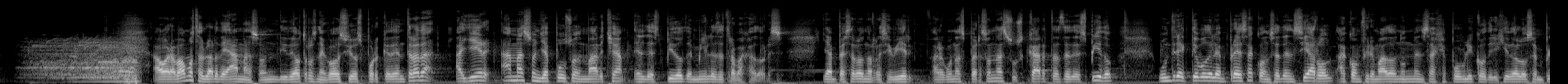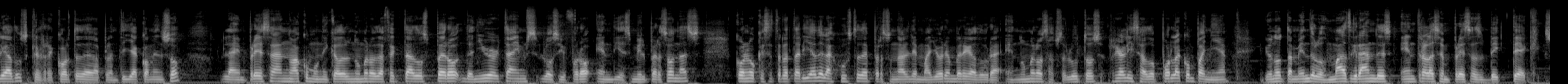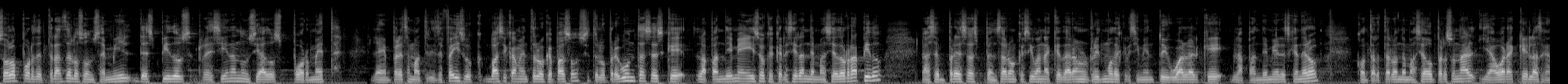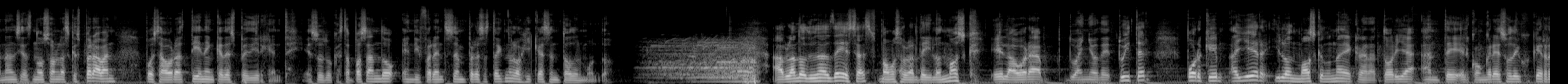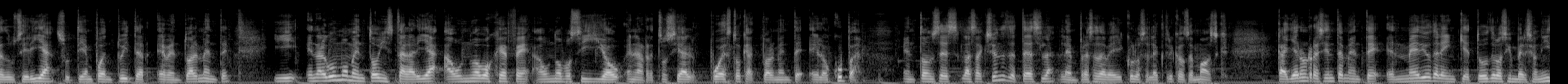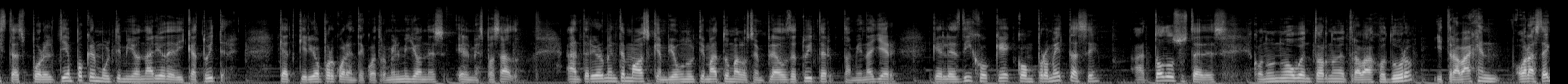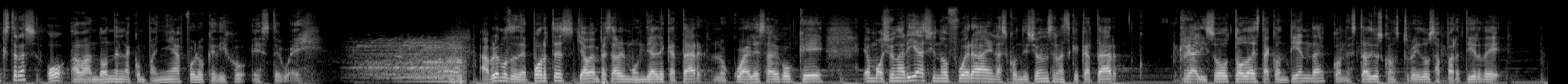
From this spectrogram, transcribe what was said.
Ahora vamos a hablar de Amazon y de otros negocios porque de entrada ayer Amazon ya puso en marcha el despido de miles de trabajadores. Ya empezaron a recibir algunas personas sus cartas de despido. Un directivo de la empresa con sede en Seattle ha confirmado en un mensaje público dirigido a los empleados que el recorte de la plantilla comenzó. La empresa no ha comunicado el número de afectados, pero The New York Times lo cifró en 10.000 personas, con lo que se trataría del ajuste de personal de mayor envergadura en números absolutos realizado por la compañía y uno también de los más grandes entre las empresas Big Tech. Solo por detrás de los 11.000 despidos recién anunciados por Meta, la empresa matriz de Facebook. Básicamente lo que pasó, si te lo preguntas, es que la pandemia hizo que crecieran demasiado rápido, las empresas pensaron que se iban a quedar a un ritmo de crecimiento igual al que la pandemia les generó, contrataron demasiado personal y ahora que las ganancias no son las que esperaban, pues ahora tienen que despedir gente. Eso es lo que está pasando en diferentes empresas tecnológicas en todo el mundo. Hablando de unas de esas, vamos a hablar de Elon Musk, el ahora dueño de Twitter, porque ayer Elon Musk en una declaratoria ante el Congreso dijo que reduciría su tiempo en Twitter eventualmente y en algún momento instalaría a un nuevo jefe, a un nuevo CEO en la red social, puesto que actualmente él ocupa. Entonces, las acciones de Tesla, la empresa de vehículos eléctricos de Musk, cayeron recientemente en medio de la inquietud de los inversionistas por el tiempo que el multimillonario dedica a Twitter, que adquirió por 44 mil millones el mes pasado. Anteriormente, Musk envió un ultimátum a los empleados de Twitter, también ayer, que les dijo que comprométase a todos ustedes con un nuevo entorno de trabajo duro y trabajen horas extras o abandonen la compañía, fue lo que dijo este güey. Hablemos de deportes, ya va a empezar el Mundial de Qatar, lo cual es algo que emocionaría si no fuera en las condiciones en las que Qatar realizó toda esta contienda, con estadios construidos a partir de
